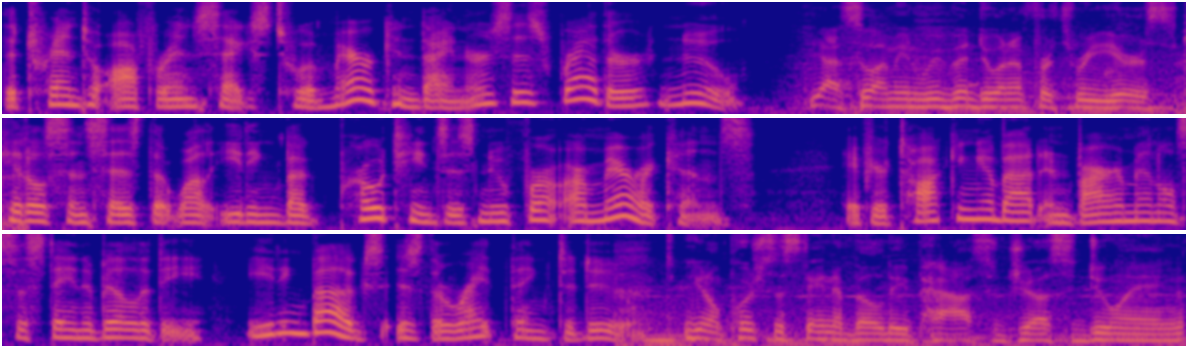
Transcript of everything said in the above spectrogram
the trend to offer insects to American diners is rather new. Yeah, so I mean, we've been doing it for three years. Kittleson says that while eating bug proteins is new for Americans, if you're talking about environmental sustainability, eating bugs is the right thing to do. you know, push sustainability past just doing,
